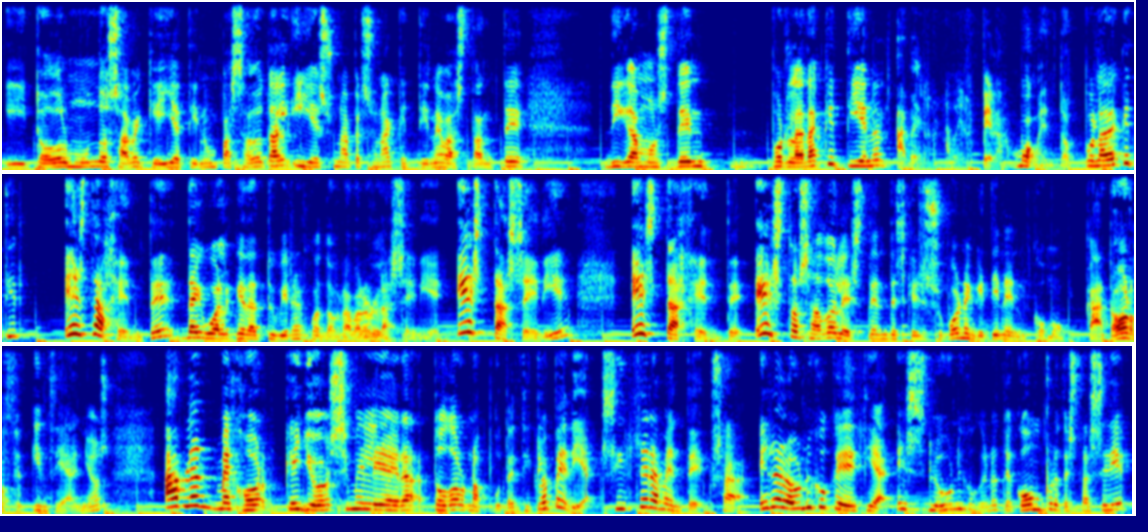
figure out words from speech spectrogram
Y todo el mundo sabe que ella tiene un pasado tal y es una persona que tiene bastante, digamos, por la edad que tienen... A ver, a ver, espera, un momento. Por la edad que tienen esta gente, da igual qué edad tuvieran cuando grabaron la serie, esta serie, esta gente, estos adolescentes que se supone que tienen como 14 o 15 años, hablan mejor que yo si me leera toda una puta enciclopedia. Sinceramente, o sea, era lo único que decía, es lo único que no te compro de esta serie,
